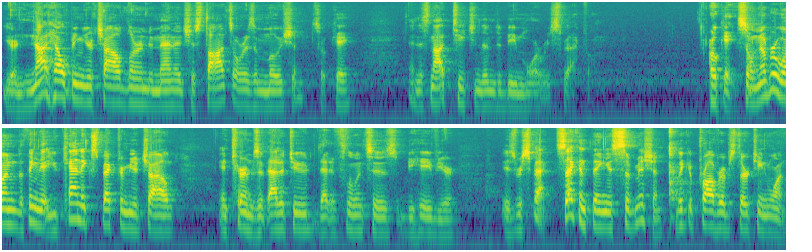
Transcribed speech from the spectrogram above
you're not helping your child learn to manage his thoughts or his emotions, okay? And it's not teaching them to be more respectful. Okay, so number one, the thing that you can expect from your child in terms of attitude that influences behavior is respect. Second thing is submission. Look at Proverbs 13:1.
